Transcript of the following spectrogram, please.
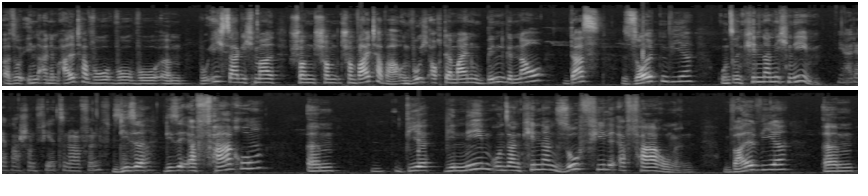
also in einem Alter, wo, wo, wo, ähm, wo ich, sage ich mal, schon, schon, schon weiter war und wo ich auch der Meinung bin, genau das sollten wir unseren Kindern nicht nehmen. Ja, der war schon 14 oder 15. Diese, ja. diese Erfahrung, ähm, wir, wir nehmen unseren Kindern so viele Erfahrungen, weil wir ähm,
